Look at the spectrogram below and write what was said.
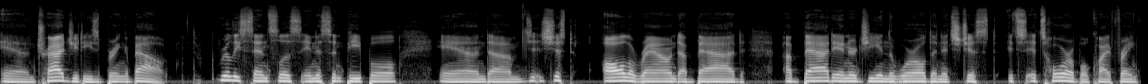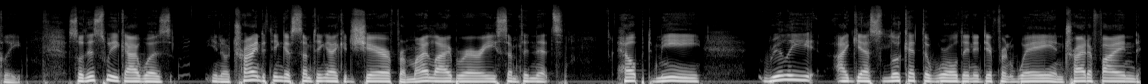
and tragedies bring about. Really senseless, innocent people, and um, it's just all around a bad a bad energy in the world and it's just it's it's horrible quite frankly. So this week i was you know trying to think of something i could share from my library something that's helped me really i guess look at the world in a different way and try to find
